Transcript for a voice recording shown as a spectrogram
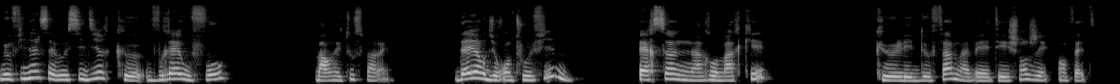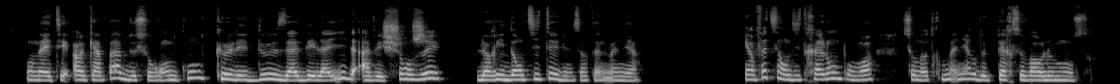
Mais au final ça veut aussi dire que vrai ou faux, bah on est tous pareils. D'ailleurs durant tout le film, personne n'a remarqué que les deux femmes avaient été échangées, en fait. On a été incapable de se rendre compte que les deux Adélaïdes avaient changé leur identité d'une certaine manière. Et en fait, ça en dit très long pour moi sur notre manière de percevoir le monstre.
